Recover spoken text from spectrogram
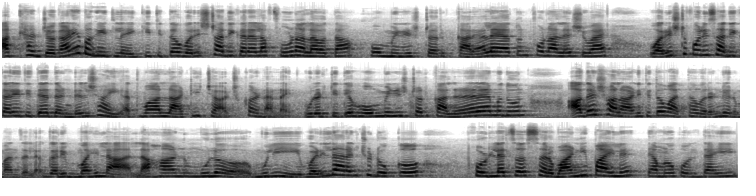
अख्ख्या जगाने बघितलंय की तिथं वरिष्ठ अधिकाऱ्याला फोन आला होता. होम मिनिस्टर कार्यालयातून फोन आल्याशिवाय वरिष्ठ पोलीस अधिकारी तिथे दंडेलशाही अथवा लाठीचार्ज करणार नाहीत. उलट तिथे होम मिनिस्टर कार्यालयामधून आदेश आला आणि तिथं वातावरण निर्माण झालं. गरीब महिला लहान मुलं मुली वडीलधाऱ्यांची डोकं फोडल्याचं सर्वांनी पाहिलं त्यामुळं कोणत्याही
